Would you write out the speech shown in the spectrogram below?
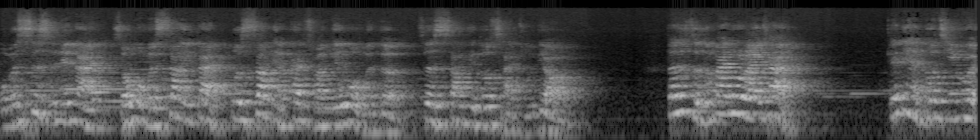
我们四十年来，从我们上一代或上两代传给我们的这商店都铲除掉了。但是整个脉络来看，给你很多机会，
